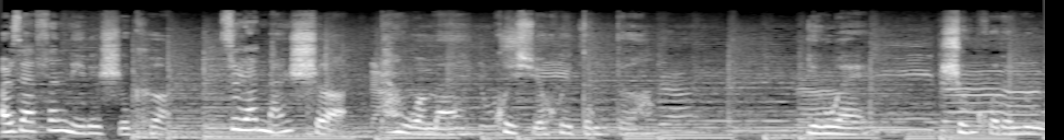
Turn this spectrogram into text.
而在分离的时刻，虽然难舍，但我们会学会懂得，因为生活的路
